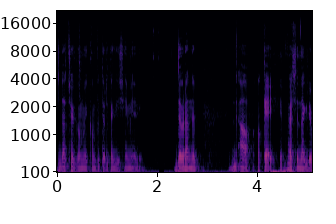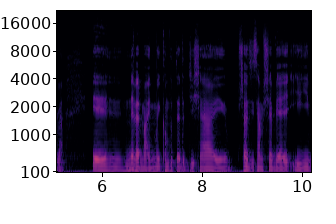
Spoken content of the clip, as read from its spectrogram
Dlaczego mój komputer tak dzisiaj mieli? Dobra, ne... o, okej, okay. właśnie nagrywa. Yy, nevermind, mój komputer dzisiaj przechodzi sam siebie i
